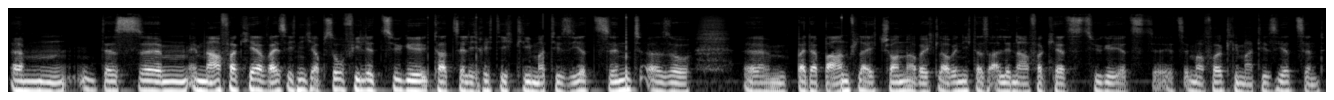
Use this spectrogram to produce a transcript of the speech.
Ähm, das, ähm, Im Nahverkehr weiß ich nicht, ob so viele Züge tatsächlich richtig klimatisiert sind. Also ähm, bei der Bahn vielleicht schon, aber ich glaube nicht, dass alle Nahverkehrszüge jetzt, jetzt immer voll klimatisiert sind.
